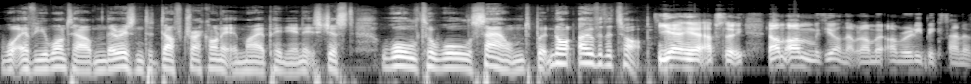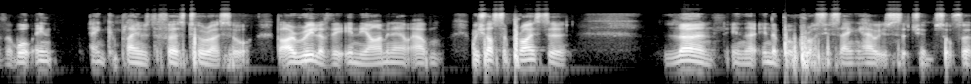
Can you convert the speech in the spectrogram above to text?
Whatever You Want album, there isn't a duff track on it, in my opinion. It's just wall to wall sound, but not over the top. Yeah, yeah, absolutely. I'm, I'm with you on that one. I'm a, I'm a really big fan of, well, in, Ain't Complain was the first tour I saw, but I really love the In the Army Now album, which I was surprised to learn in the in the book. Ross is saying how it was such a sort of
